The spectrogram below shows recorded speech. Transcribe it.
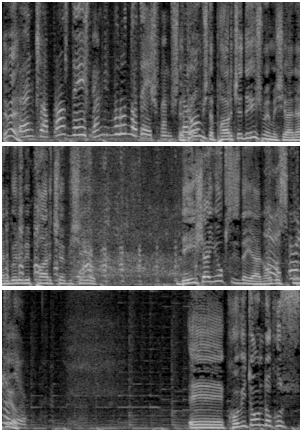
Değil mi? Ön çapraz değişmemiş burun da değişmemiş. Tabii. tamam işte parça değişmemiş yani. Hani böyle bir parça bir şey yok. Değişen yok sizde yani orada Evet, sıkıntı öyle yok. diyor. Ee, Covid-19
